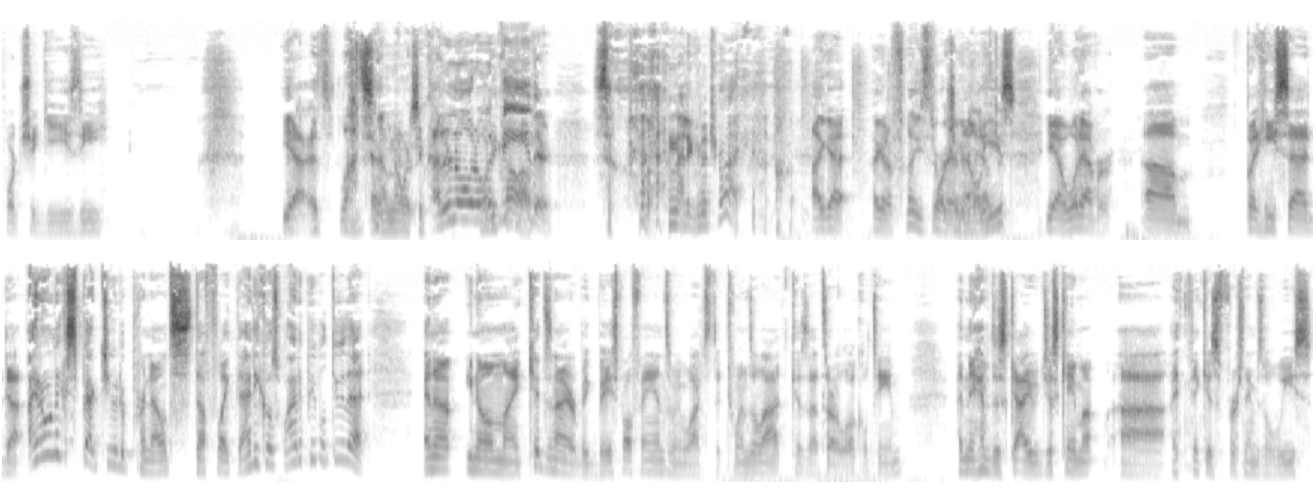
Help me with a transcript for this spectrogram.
Portuguesey. Yeah, it's lots. I don't know what you- Call, I don't know what it what would be it? either. So I'm not even gonna try. I got I got a funny story. on that Portugalese? after. Yeah, whatever. Um, but he said, uh, "I don't expect you to pronounce stuff like that." He goes, "Why do people do that?" And uh, you know, my kids and I are big baseball fans, and we watch the Twins a lot because that's our local team. And they have this guy who just came up. Uh, I think his first name is Luis,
